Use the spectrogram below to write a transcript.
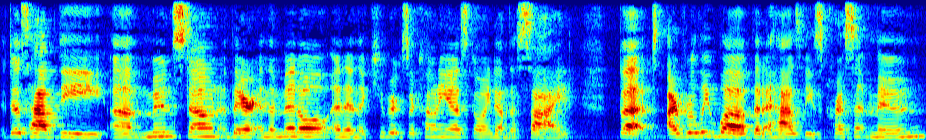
It does have the um, moonstone there in the middle and then the cubic zirconias going down the side. But I really love that it has these crescent moon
